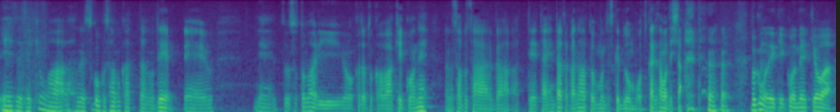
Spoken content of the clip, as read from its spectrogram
ーとですね、今日はあのすごく寒かったので、えーね、外回りの方とかは結構ねあの寒さがあって大変だったかなと思うんですけどどうもお疲れ様でした。僕もね結構ね今日は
